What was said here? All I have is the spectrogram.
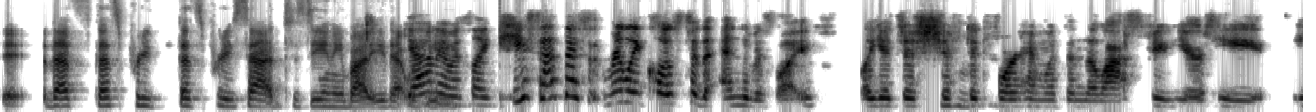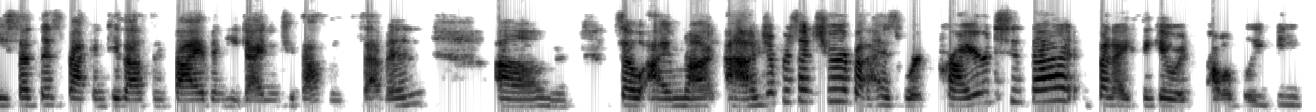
it, that's that's pretty that's pretty sad to see anybody that yeah, would and be, it was like he said this really close to the end of his life. Like it just Mm-hmm. shifted for him within the last few years. He he said this back in 2005, and he died in 2007. Um, so I'm not 100% sure about his work prior to that, but I think it would probably be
